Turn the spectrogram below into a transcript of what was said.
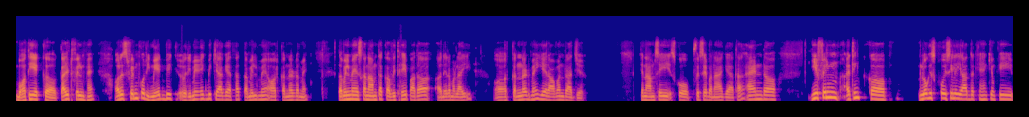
बहुत ही एक कल्ट फ़िल्म है। और इस फ़िल्म को रीमेक भी रीमेक भी किया गया था तमिल में और कन्नड़ में। तमिल में इसका नाम था कविथई पादा निर्मलाई और कन्नड़ में ये रावण राज्य के नाम से ही इसको फिर से बनाया गया था। एंड ये फ़िल्म आई थिंक लोग इसको इसीलिए याद रखे हैं क्योंकि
